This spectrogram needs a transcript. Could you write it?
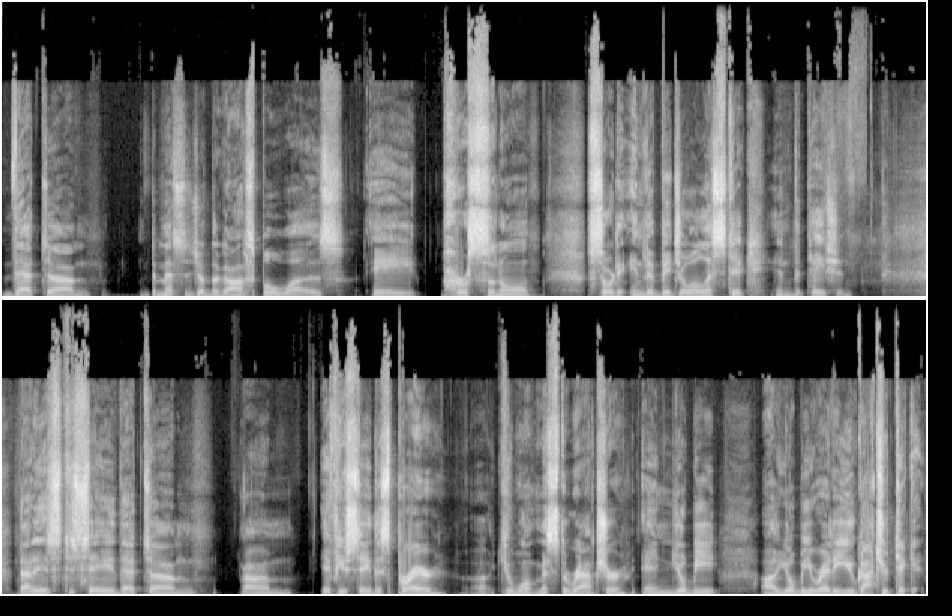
that um, the message of the gospel was a personal, sort of individualistic invitation. That is to say that um, um, if you say this prayer, uh, you won't miss the rapture, and you'll be uh, you'll be ready. You got your ticket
